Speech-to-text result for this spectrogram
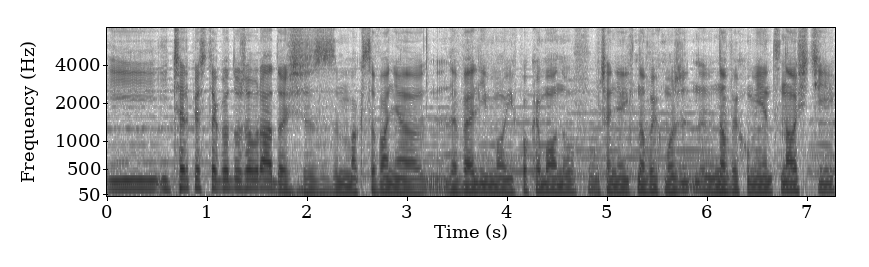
I, I czerpię z tego dużą radość z maksowania leveli moich Pokémonów, uczenia ich nowych, nowych umiejętności.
